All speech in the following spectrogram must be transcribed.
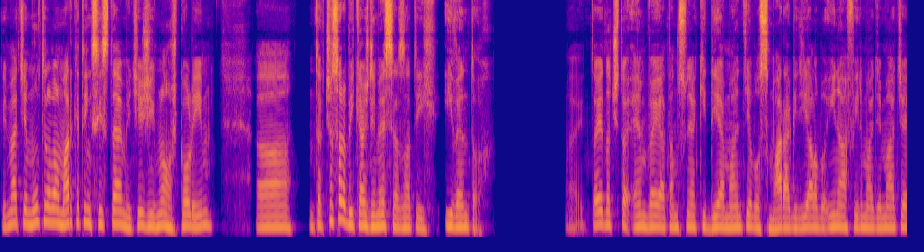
Keď máte multilevel marketing systémy, tiež ich mnoho školím, uh, tak čo sa robí každý mesiac na tých eventoch? Hej. To je jedno, či to je MV a tam sú nejakí diamanti alebo smaragdi alebo iná firma, kde máte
